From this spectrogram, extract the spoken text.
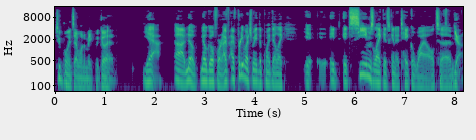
two points I want to make, but go ahead. Yeah. Uh, no, no, go for it. I've, I've pretty much made the point that like it it, it seems like it's going to take a while to Yeah.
